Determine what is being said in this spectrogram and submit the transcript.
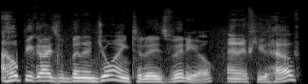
I hope you guys have been enjoying today's video. And if you have,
